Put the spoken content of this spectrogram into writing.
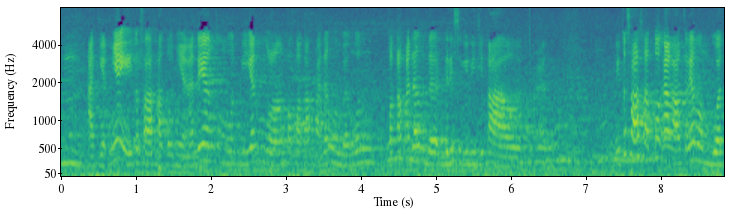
Hmm. akhirnya ya itu salah satunya. Ada yang kemudian pulang ke kota Padang membangun kota Padang da- dari segi digital gitu kan itu salah satu yang akhirnya membuat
